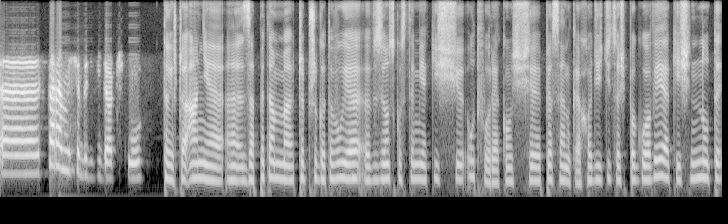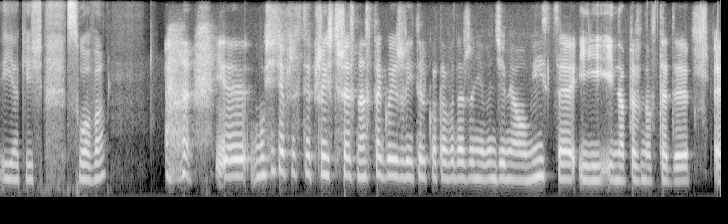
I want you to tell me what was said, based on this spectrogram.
E, Staramy się być widoczni. To jeszcze Anię e, zapytam, czy przygotowuje w związku z tym jakiś utwór, jakąś piosenkę? Chodzi ci coś po głowie, jakieś nuty i jakieś słowa? Y, Musicie wszyscy przyjść 16, jeżeli tylko to wydarzenie będzie miało miejsce i, i na pewno wtedy e,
